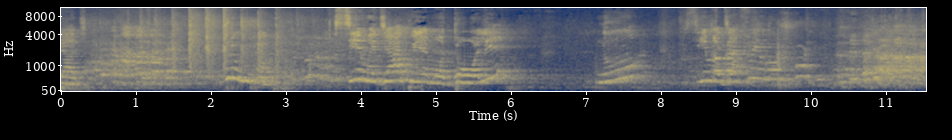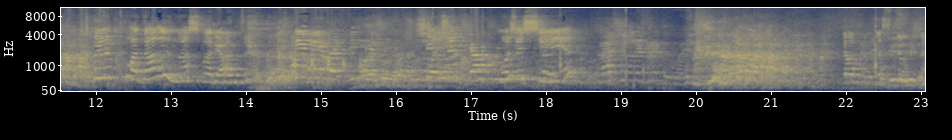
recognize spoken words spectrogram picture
Не сплять. Друге. Всі ми дякуємо долі. Ну, всі ми дякуємо. Ви вгадали наш варіант. Ще є? Може, ще є? Добре, наступне.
